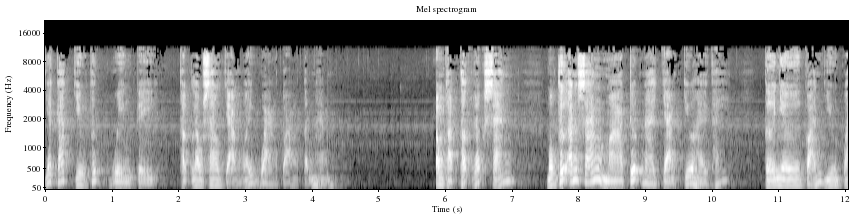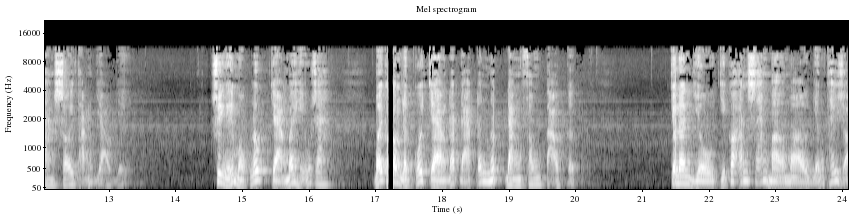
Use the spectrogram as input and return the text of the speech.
với các chiêu thức quyền kỳ. Thật lâu sau chàng mới hoàn toàn tỉnh hẳn. Trong thạch thất rất sáng. Một thứ ánh sáng mà trước nay chàng chưa hề thấy. Tự như có ánh dương quang soi thẳng vào vậy. Suy nghĩ một lúc chàng mới hiểu ra. Bởi công lực của chàng đã đạt đến mức đăng phong tạo cực. Cho nên dù chỉ có ánh sáng mờ mờ vẫn thấy rõ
